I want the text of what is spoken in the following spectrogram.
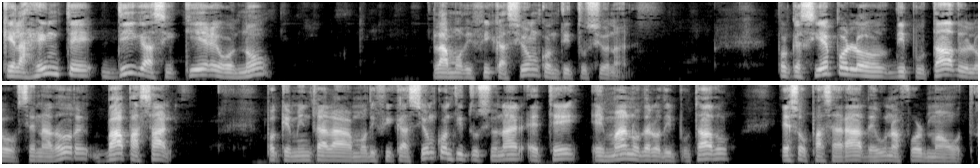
que la gente diga si quiere o no la modificación constitucional? Porque si es por los diputados y los senadores, va a pasar. Porque mientras la modificación constitucional esté en manos de los diputados, eso pasará de una forma u otra.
